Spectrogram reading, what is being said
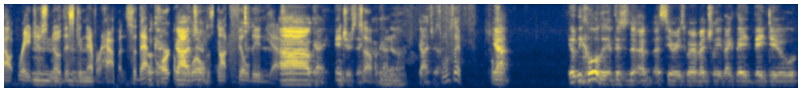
outrageous no this can Mhm. never happen so that Okay, part of gotcha. the world is not filled in yet Ah, okay. Interesting. So- okay. yeah. Gotcha. so we'll see We'll yeah it would be cool if this is a, a series where eventually like they they do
